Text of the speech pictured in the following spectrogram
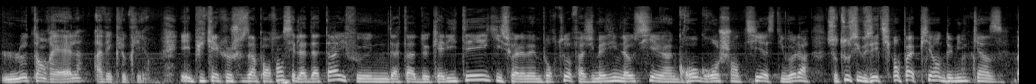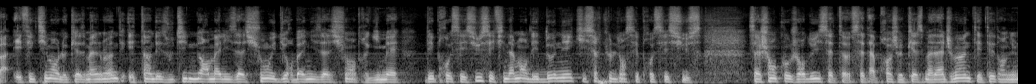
le temps réel avec le client. Et puis quelque chose d'important c'est la data, il faut une data de qualité qui soit la même pour tout. Enfin j'imagine là aussi il y a eu un gros gros chantier à ce niveau-là, surtout si vous étiez en papier en 2015. Bah effectivement le case management est un des outils de normalisation et d'urbanisation entre guillemets des processus et finalement des données qui circulent dans ces processus. Sachant qu'aujourd'hui cette, cette approche de case management était dans une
